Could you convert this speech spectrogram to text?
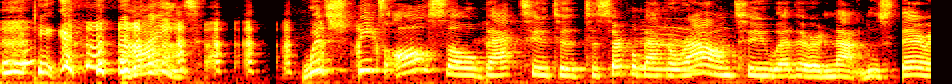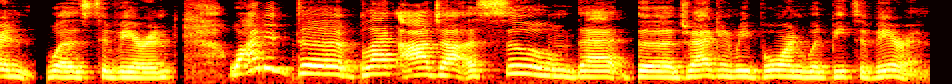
right which speaks also back to, to to circle back mm. around to whether or not Lews Therin was ta'veren. Why did the Black Ajah assume that the Dragon Reborn would be ta'veren?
